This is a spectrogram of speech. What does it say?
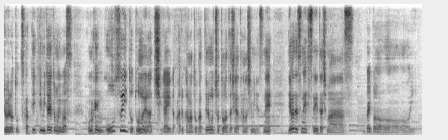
ろいろと使っていってみたいと思います。この辺、GO3 とどのような違いがあるかなとかっていうのもちょっと私は楽しみですね。ではですね、失礼いたします。バイバーイ。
